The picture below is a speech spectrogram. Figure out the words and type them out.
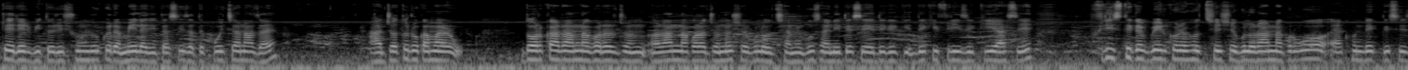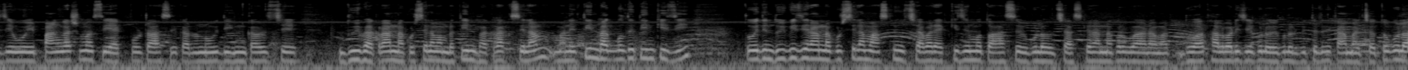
ট্রেনের ভিতরে সুন্দর করে মেলা দিতেছি যাতে পচা না যায়। আর যতটুকু আমার দরকার রান্না করার জন্য রান্না করার জন্য সেগুলো হচ্ছে আমি গুছাই নিতেছি। এদিকে দেখি ফ্রিজে কি আছে। ফ্রিজ থেকে বের করে হচ্ছে সেগুলো রান্না করব। এখন দেখতেছি যে ওই পাঙ্গাস মাছই এক পোলটা আছে, কারণ ওই দিনকার হচ্ছে দুই ভাগ রান্না করছিলাম, আমরা তিন ভাগ রাখছিলাম। মানে তিন ভাগ বলতে তিন কেজি। তো ওই দিন দুই কেজি রান্না করছিলাম, আজকে হচ্ছে আবার এক কেজির মতো আছে, ওগুলো হচ্ছে আজকে রান্না করব। আর আমার ধোয়া থালবাড়ি যেগুলো এগুলোর ভিতরে থেকে আমার যতগুলো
